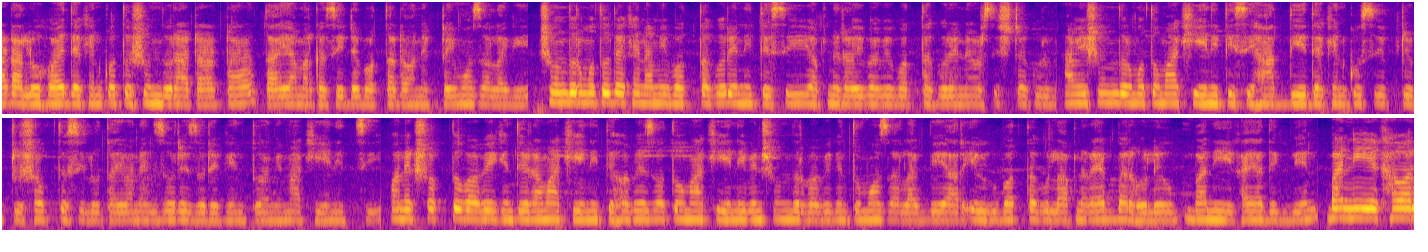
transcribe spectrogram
আটালো হয়। দেখেন কত সুন্দর আটা আটা। তাই আমার কাছে এটা ভর্তাটা অনেকটাই মজা লাগে। সুন্দর মতো দেখেন আমি ভর্তা করে নিতেছি। আপনারা ওইভাবে ভর্তা করে নেওয়ার চেষ্টা করবেন। আমি সুন্দর মতো মাখিয়ে নিতেছি। হাত দিয়ে দেখেন কচু একটু একটু শক্ত ছিল, তাই অনেক জোরে জোরে কিন্তু আমি মাখিয়ে নিচ্ছি। অনেক শক্তভাবে কিন্তু এটা মাখিয়ে নিতে হবে। যত মাখিয়ে নিবেন সুন্দরভাবে কিন্তু মজা লাগবে। আর এই ভর্তাগুলো আপনারা একবার হলেও বানিয়ে খায়া দেখবেন। বানিয়ে খাওয়ার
